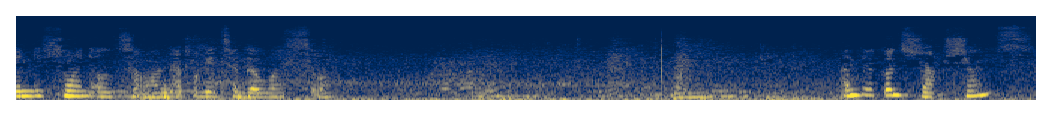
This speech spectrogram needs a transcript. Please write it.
And this one also, oh, napagid sa gawas. Oh. Mm. Under constructions.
